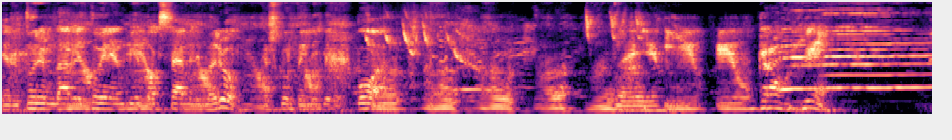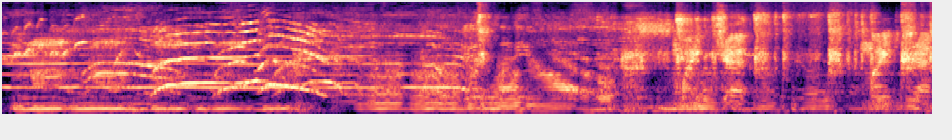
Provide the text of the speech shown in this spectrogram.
ir turim dar Lithuanian Beatbox Family narių, kažkur tai lyg ir buvo. Tai... Graudai. Thank you. Mic check. Mic check.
